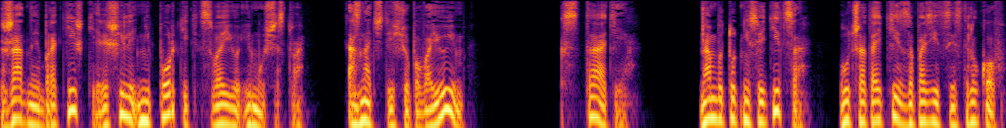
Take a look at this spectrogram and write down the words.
Жадные братишки решили не портить свое имущество. А значит, еще повоюем? Кстати, нам бы тут не светиться. Лучше отойти за позиции стрелков.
